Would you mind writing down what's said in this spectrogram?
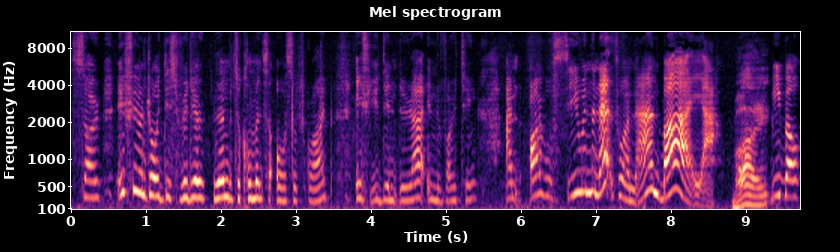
So if you enjoyed this video, remember to comment or subscribe if you didn't do that in the voting. And I will see you in the next one. And bye. Bye. Bebo.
